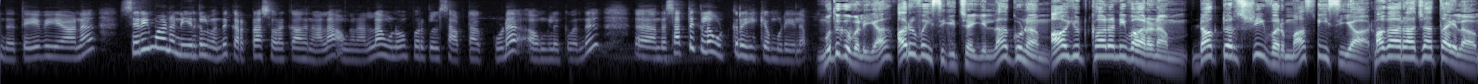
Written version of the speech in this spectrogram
அந்த தேவையான செரிமான நீர்கள் வந்து கரெக்டாக சுரக்காதனால அவங்க நல்லா உணவுப் பொருட்கள் சாப்பிட்டா கூட அவங்களுக்கு வந்து அந்த சத்துக்களை உட்கிரகிக்க முடியல. முதுகு முதுகுவலியா அறுவை சிகிச்சை இல்லா குணம். ஆயுட்கால நிவாரணம். டாக்டர் ஸ்ரீவர்மா பிசிஆர் மகாராஜா தைலம்.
